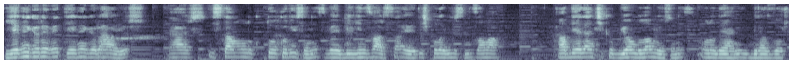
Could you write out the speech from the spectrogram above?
Yerine göre evet, yerine göre hayır. Eğer İstanbul okuduysanız ve bilginiz varsa evet iş bulabilirsiniz ama adliyeden çıkıp yön bulamıyorsanız onu da yani biraz zor.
